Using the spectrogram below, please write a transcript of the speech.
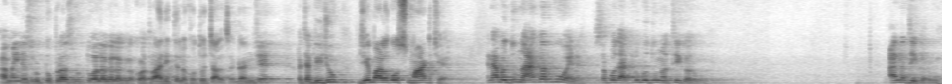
આ minus root two plus root two અલગ અલગ લખો, અથવા આ રીતે લખો તો ચાલશે. ડન છે? અચ્છા, બીજું, જે બાળકો સ્માર્ટ છે, એને આ બધું ના કરવું હોય ને સપોઝ આટલું બધું નથી કરવું. આ નથી કરવું.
